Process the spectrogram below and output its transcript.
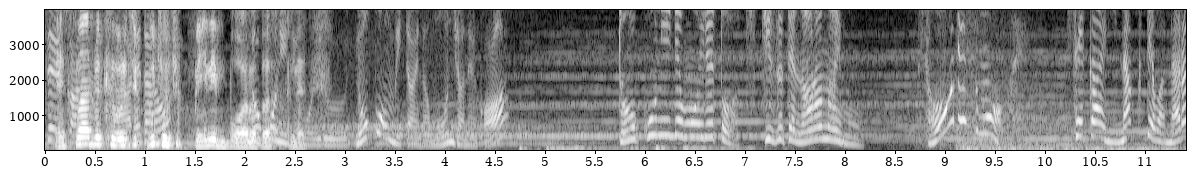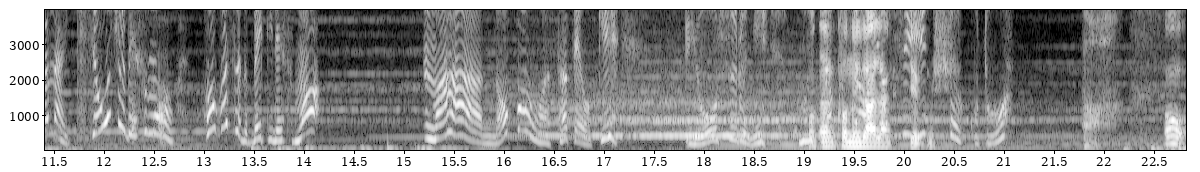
勢感 Esmer ve ってあれ kıvırcık だ bu ろ çocuk benim bu ど arada. こにで Hani もいるノポンみたいなもんじゃねえかどこにでもいるとは聞き捨てならないもんそうですもん世界になくてはならない希少種ですもん保護するべきですもんまあノポンはさておき要するにむちゃ Onların くち konuyla ゃ怪 alakası しいっ yokmuş. てこと あ O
